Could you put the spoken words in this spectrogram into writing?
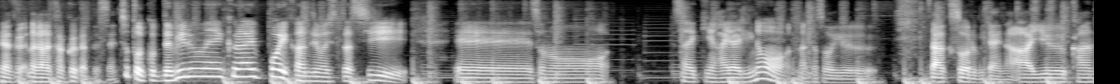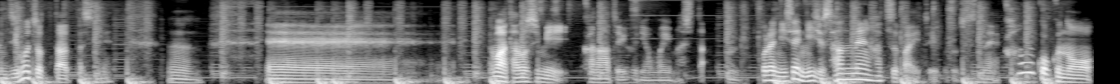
なんかなかなかかっこよかったですね。ちょっとこうデビルメイクライっぽい感じもしたし、えー、その、最近流行りの、なんかそういう、ダークソウルみたいな、ああいう感じもちょっとあったしね。うん。えー、まあ楽しみかなというふうに思いました。うん。これは2023年発売ということですね。韓国の、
